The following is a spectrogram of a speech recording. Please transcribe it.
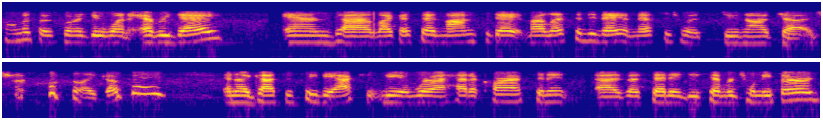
promise I was going to do one every day. And uh, like I said, mine today, my lesson today, a message was do not judge. like okay, and I got to see the accident where I had a car accident, as I said, in December 23rd.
